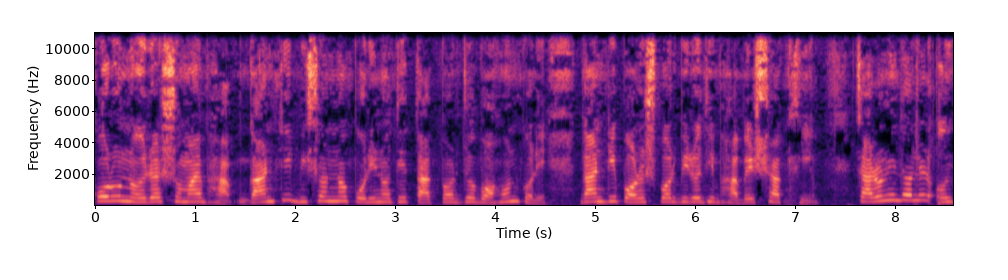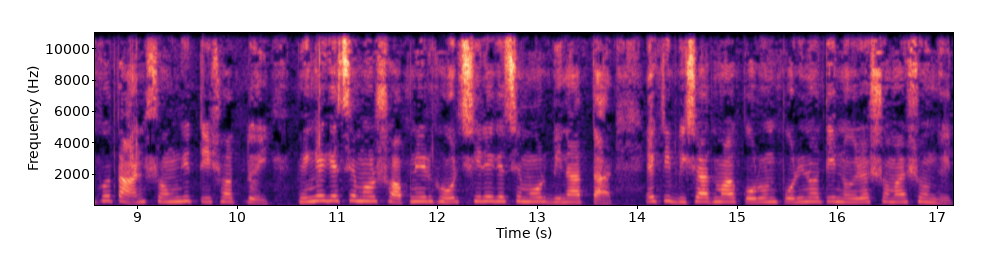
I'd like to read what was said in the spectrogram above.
করুণ নৈরাশ্যময় ভাব। গানটি বিষণ্ণ পরিণতির তাৎপর্য বহন করে গানটি পরস্পর বিরোধী ভাবের সাক্ষী। চারণী দলের ঐকতান সঙ্গীতটি সত্যই ভেঙে গেছে মোর স্বপ্নের ঘোর, ছিঁড়ে গেছে মোর বিনার তার। একটি বিষাদময় করুণ পরিণতি নৈরাশ্যময় সংগীত।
